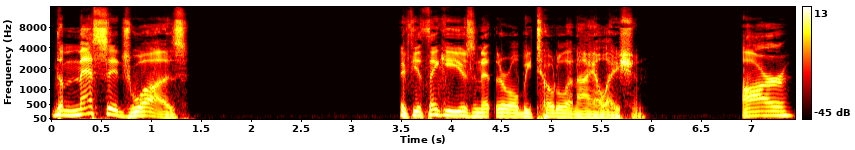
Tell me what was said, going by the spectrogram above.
the message was, if you think you're using it, there will be total annihilation. Our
